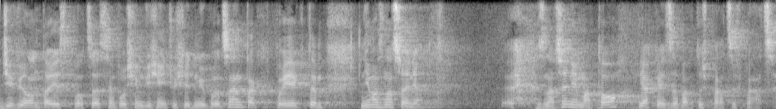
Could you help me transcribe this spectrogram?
dziewiąta jest procesem w 87% projektem, nie ma znaczenia. Znaczenie ma to, jaka jest zawartość pracy w pracy.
